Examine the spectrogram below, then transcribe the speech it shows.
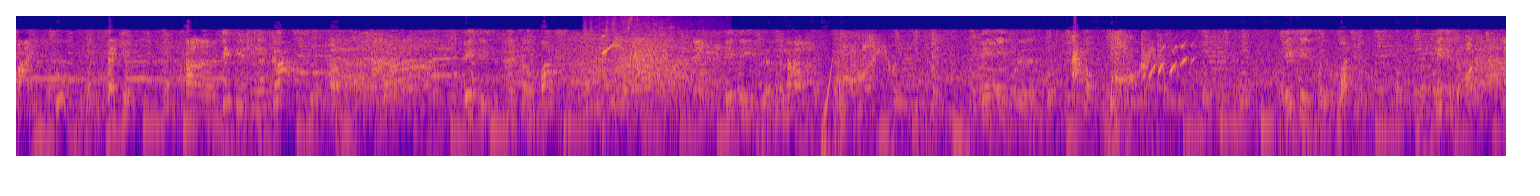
fine. Cool. Thank you. Uh, this is glass. This is pencil box. This is banana. This is apple. This is what? This is orange.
